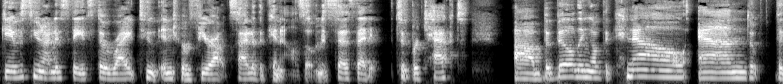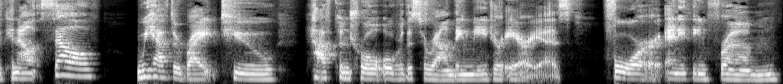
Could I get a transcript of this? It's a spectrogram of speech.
gives the United States the right to interfere outside of the canal zone. It says that to protect um, the building of the canal and the canal itself, we have the right to have control over the surrounding major areas for anything from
